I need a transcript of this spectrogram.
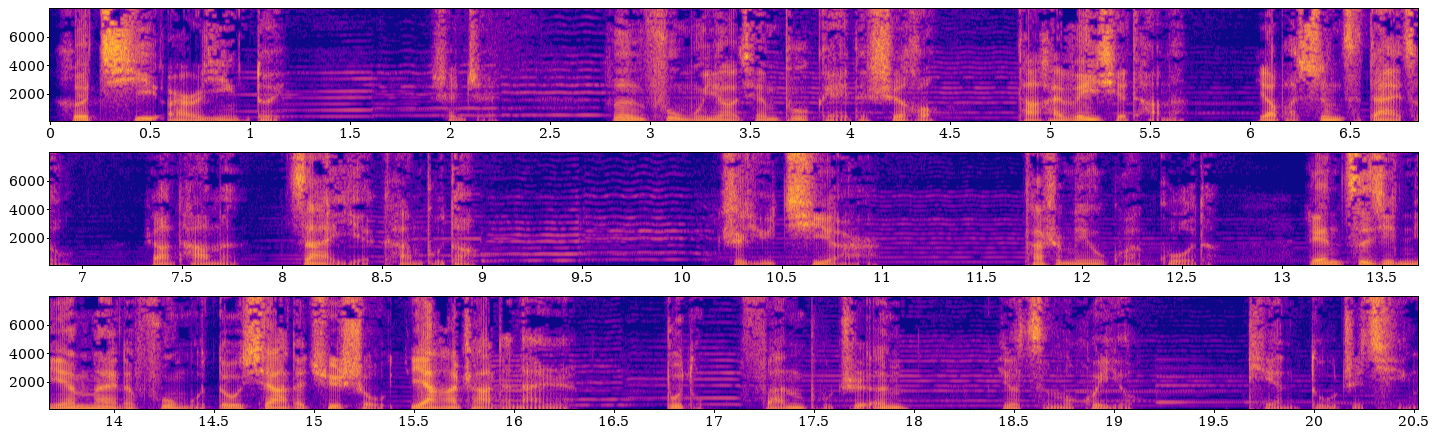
和妻儿应对，甚至问父母要钱不给的时候，他还威胁他们要把孙子带走，让他们再也看不到。至于妻儿，他是没有管过的，连自己年迈的父母都下得去手压榨的男人，不懂反哺之恩，又怎么会有天妒之情？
